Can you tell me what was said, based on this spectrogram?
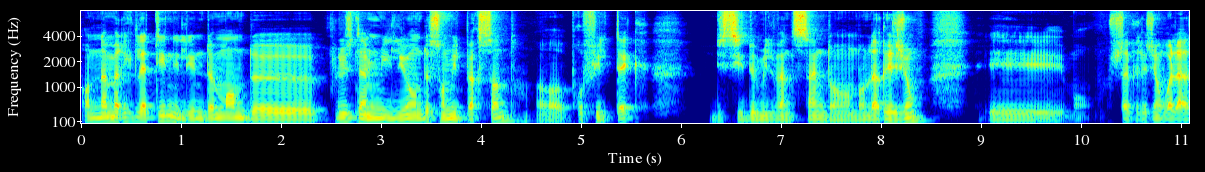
En Amérique latine, il y a une demande de plus d'un million de cent mille personnes au profil tech d'ici 2025 dans, dans la région. Et bon, chaque région, voilà,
